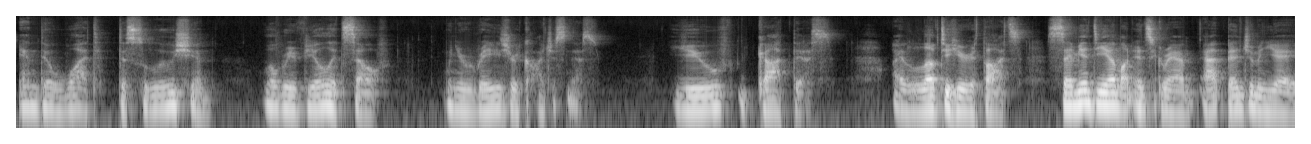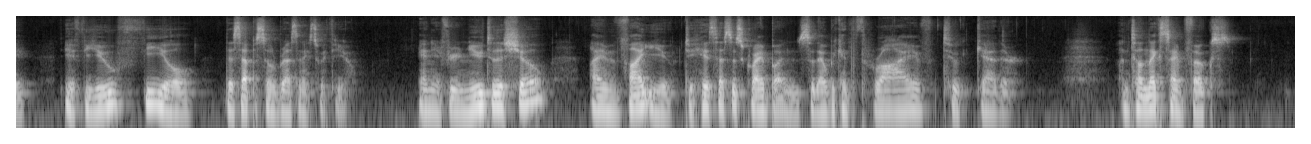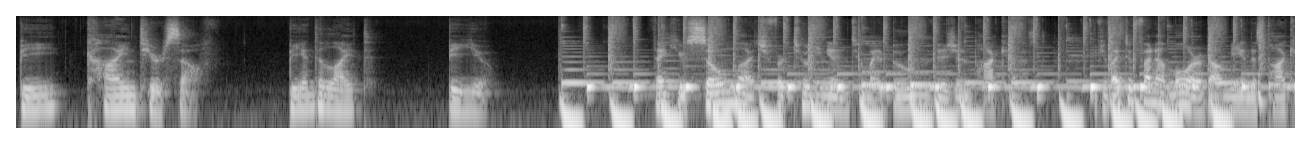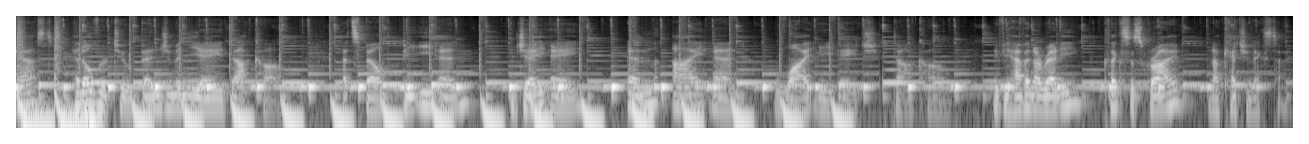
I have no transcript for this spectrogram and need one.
And the what, the solution, will reveal itself when you raise your consciousness. You've got this. I love to hear your thoughts. Send me a DM on Instagram at Benjamin Yeh if you feel this episode resonates with you. And if you're new to the show, I invite you to hit that subscribe button so that we can thrive together. Until next time, folks, be kind to yourself, be in the light, be you. Thank you so much for tuning in to my Boom Vision podcast. If you'd like to find out more about me and this podcast, head over to benjaminyeh.com. That's spelled B E N J A M I N Y E H.com. If you haven't already, click subscribe, and I'll catch you next time.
